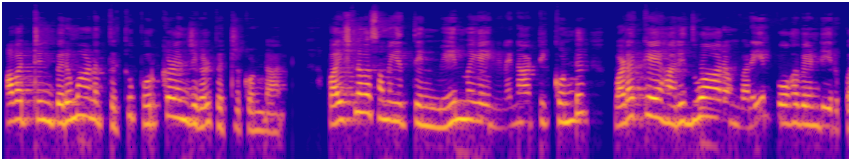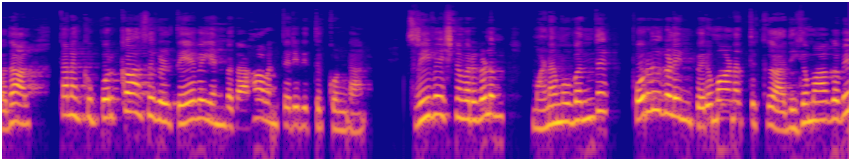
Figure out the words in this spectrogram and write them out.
அவற்றின் பெருமானத்துக்கு பொற்களஞ்சிகள் பெற்றுக்கொண்டான் வைஷ்ணவ சமயத்தின் மேன்மையை நிலைநாட்டிக் கொண்டு வடக்கே ஹரித்வாரம் வரையில் போக வேண்டியிருப்பதால் தனக்கு பொற்காசுகள் தேவை என்பதாக அவன் தெரிவித்துக் கொண்டான். ஸ்ரீ வைஷ்ணவர்களும் மனமுவந்து பொருள்களின் பெருமானத்துக்கு அதிகமாகவே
